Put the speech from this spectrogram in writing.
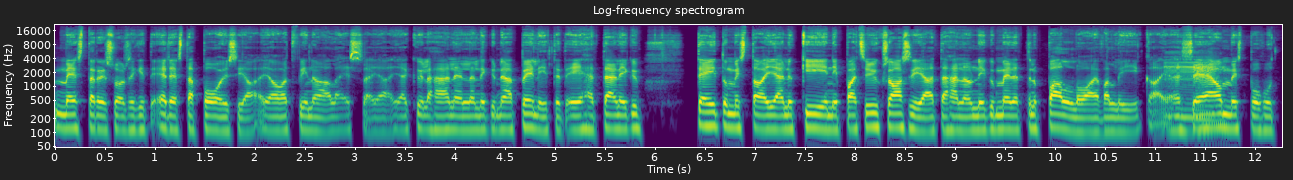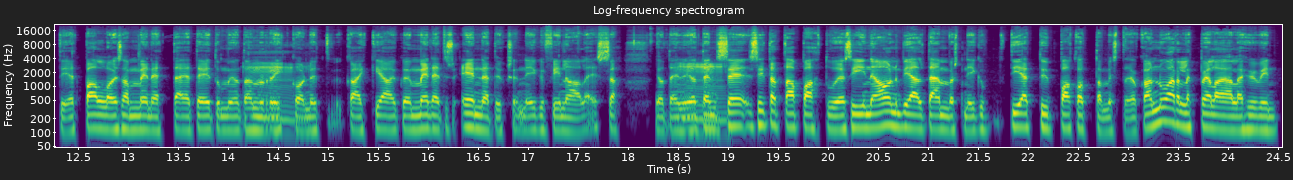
mestarisuosikit edestä pois ja, ja ovat finaaleissa. Ja, ja kyllähän hänellä niin nämä pelit, että eihän tämä niin Teitumista on jäänyt kiinni, paitsi yksi asia, että hän on niin menettänyt palloa aivan liikaa. Ja mm. sehän on mistä puhuttiin, että pallo ei saa menettää ja Teitumi on tainnut mm. rikkoa nyt kaikki aikojen menetysennätyksen niin finaaleissa. Joten, mm. joten se, sitä tapahtuu ja siinä on vielä tämmöistä niin tiettyä pakottamista, joka on nuorelle pelaajalle hyvin,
